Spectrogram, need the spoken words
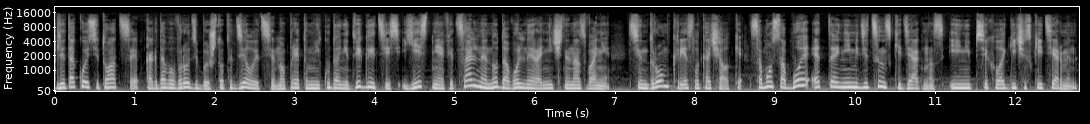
Для такой ситуации, когда вы вроде бы что-то делаете, но при этом никуда не двигаетесь, есть неофициальное, но довольно ироничное название – синдром кресла-качалки. Само собой, это не медицинский диагноз и не психологический термин.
